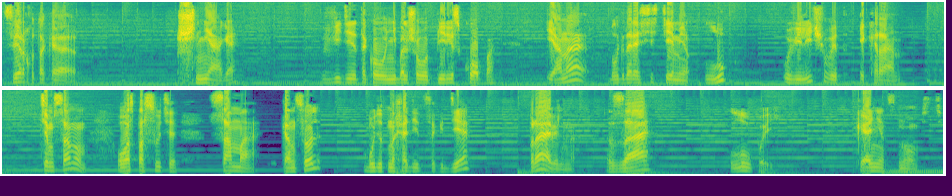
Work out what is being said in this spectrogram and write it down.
сверху такая шняга в виде такого небольшого перископа. И она, благодаря системе луп, увеличивает экран. Тем самым у вас, по сути, сама консоль будет находиться где? Правильно, за лупой. Конец новости.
